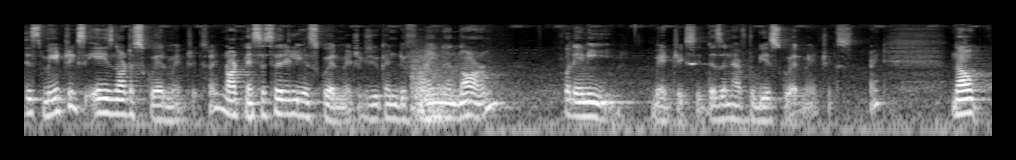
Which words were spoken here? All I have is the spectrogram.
this matrix A is not a square matrix right? Not necessarily a square matrix. You can define a norm for any matrix. It doesn't have to be a square matrix right? Now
